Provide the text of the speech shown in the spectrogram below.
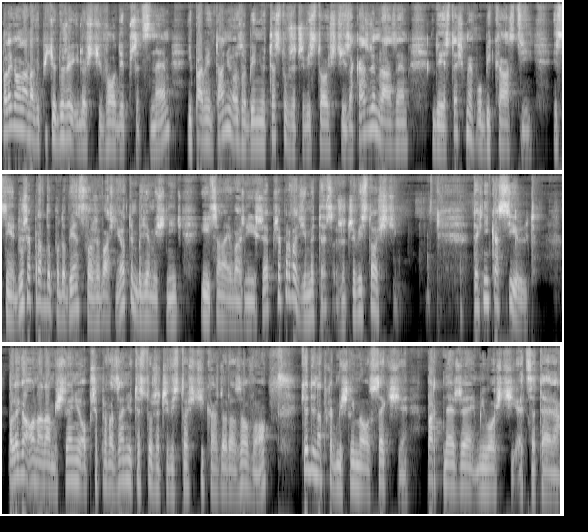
Polega ona na wypiciu dużej ilości wody przed snem i pamiętaniu o zrobieniu testów rzeczywistości za każdym razem, gdy jesteśmy w ubikacji. Istnieje duże prawdopodobieństwo, że właśnie o tym będziemy śnić i co najważniejsze, przeprowadzimy test rzeczywistości. Technika SILT Polega ona na myśleniu o przeprowadzaniu testu rzeczywistości każdorazowo, kiedy na przykład myślimy o seksie, partnerze, miłości, etc.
